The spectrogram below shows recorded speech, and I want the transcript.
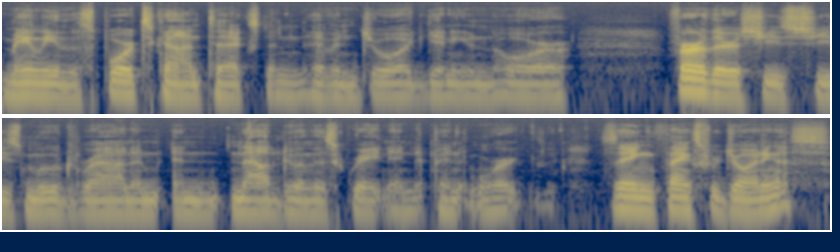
mainly in the sports context, and have enjoyed getting to know her further, she's she's moved around and, and now doing this great independent work. Zing, thanks for joining us.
